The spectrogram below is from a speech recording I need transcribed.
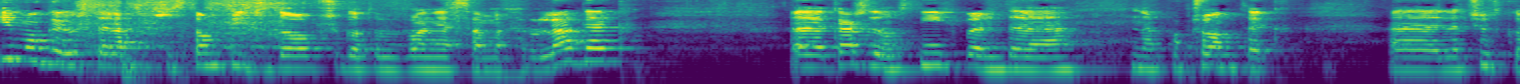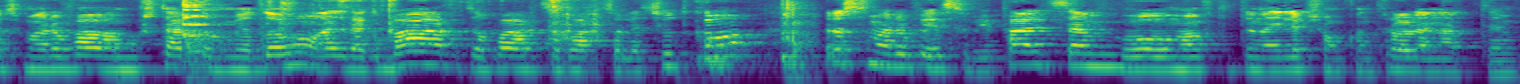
I mogę już teraz przystąpić do przygotowywania samych roladek. E, każdą z nich będę na początek e, leciutko smarowała musztardą miodową, ale tak bardzo, bardzo, bardzo leciutko. Rozsmarowuję sobie palcem, bo mam wtedy najlepszą kontrolę nad tym,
